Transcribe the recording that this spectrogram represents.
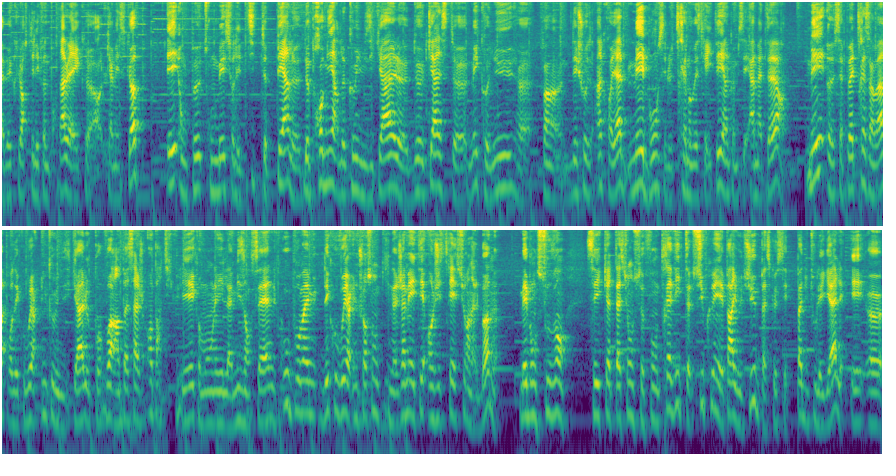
avec leur téléphone portable, avec leur caméscope. Et on peut tomber sur des petites perles de premières de comédies musicales, de cast euh, méconnus, euh, enfin des choses incroyables. Mais bon, c'est de très mauvaise qualité, hein, comme c'est amateur mais euh, ça peut être très sympa pour découvrir une comédie musicale, pour voir un passage en particulier, comment est la mise en scène, ou pour même découvrir une chanson qui n'a jamais été enregistrée sur un album. Mais bon, souvent, ces captations se font très vite supprimer par YouTube parce que c'est pas du tout légal et euh,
